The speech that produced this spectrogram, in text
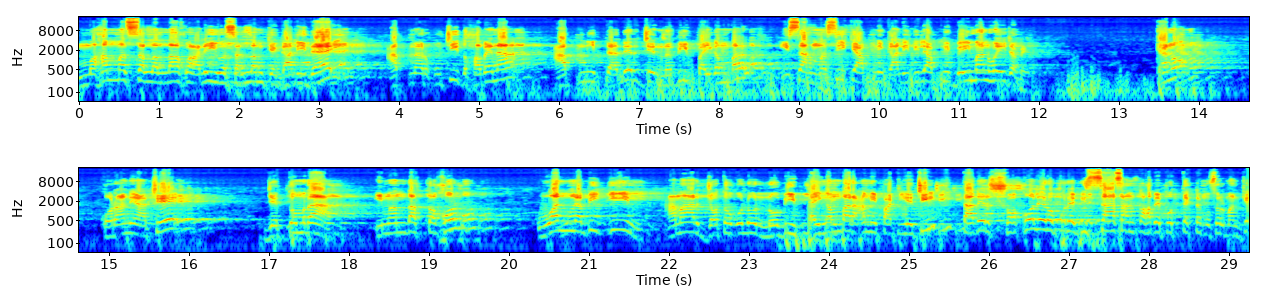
মোহাম্মদ সাল্লাহ আলী ওসাল্লামকে গালি দেয়, আপনার উচিত হবে না আপনি তাদের যে নবী পাইগম্বর ঈসা মাসিকে আপনি গালি দিলে আপনি বেঈমান হয়ে যাবে কেন? কোরআনে আছে যে তোমরা ইমানদার তখন ওয়ান নবীন আমার যতগুলো নবী পাইগাম্বার আমি পাঠিয়েছি, তাদের সকলের ওপরে বিশ্বাস আনতে হবে প্রত্যেকটা মুসলমানকে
